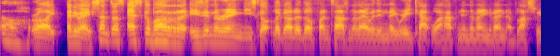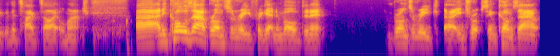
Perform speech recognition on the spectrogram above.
Oh, right. Anyway, Santos Escobar is in the ring. He's got Legado del Fantasma there with him. They recap what happened in the main event of last week with the tag title match. Uh, and he calls out Bronson Reed for getting involved in it. Reed uh, interrupts him, comes out,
